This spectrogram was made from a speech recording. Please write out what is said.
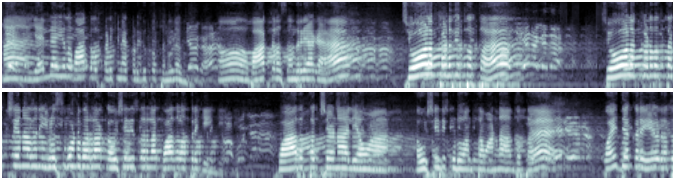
ಹಾ ಎಲ್ಲಿ ಇಲ್ಲ ಬಾಕಲ ಪಡಿಕಿನ ಕಡ್ದಿತ್ತ ನಿನಗ. ಹಾ ಬಾಕಲ ಸಂದ್ರಿಯಾಗ. ಚೋಳ ಕಡ್ದಿತ್ತ ಚೋಳ ಕಡ್ದ ತಕ್ಷಣ ಅದನ್ನ ಇಳಿಸ್ಕೊಂಡು ಬರ್ಲಾಕ ಔಷಧಿ ತರ್ಲಾಕ ಹೋದಳ ಹತ್ರಕ್ಕೆ ಹೋದ ತಕ್ಷಣ ಅಲ್ಲಿ ಅವ ಔಷಧಿ ಕೊಡುವಂತ ಅಣ್ಣ ಅಂತ? ವೈದ್ಯಕರ ಹೇಳ್ರತ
